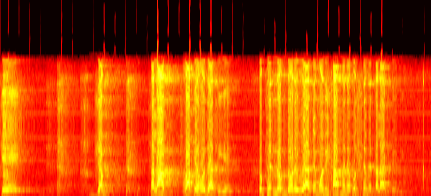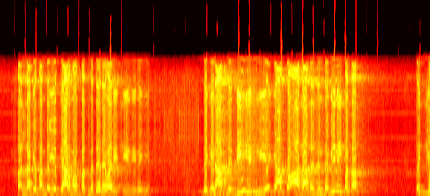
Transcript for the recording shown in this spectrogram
کہ جب طلاق واقع ہو جاتی ہے تو پھر لوگ دوڑے ہوئے آتے ہیں۔ مولوی صاحب، میں نے غصے میں طلاق دے دی۔ اللہ کے بندے، یہ پیار محبت میں دینے والی چیز ہی نہیں ہے۔ لیکن آپ نے دی اس لیے کہ آپ کو آداب زندگی نہیں پتا تھا۔ بھائی، جو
